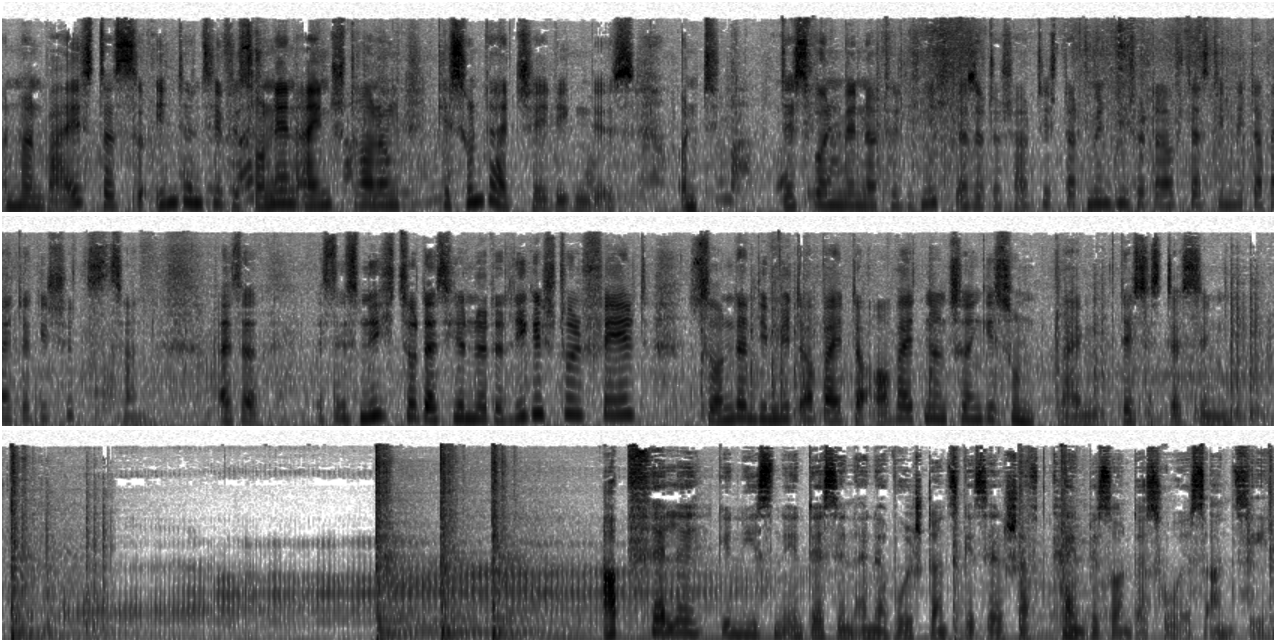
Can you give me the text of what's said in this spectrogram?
und man weiß, dass so intensive Sonneneinstrahlung gesundheitsschädigend ist. Und das wollen wir natürlich nicht. Also da schaut die Stadt München schon darauf, dass die Mitarbeiter geschützt sind. Also es ist nicht so, dass hier nur der Liegestuhl fehlt, sondern die Mitarbeiter arbeiten und sollen gesund bleiben. Das ist der Sinn. Abfälle genießen indes in einer Wohlstandsgesellschaft kein besonders hohes Ansehen.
